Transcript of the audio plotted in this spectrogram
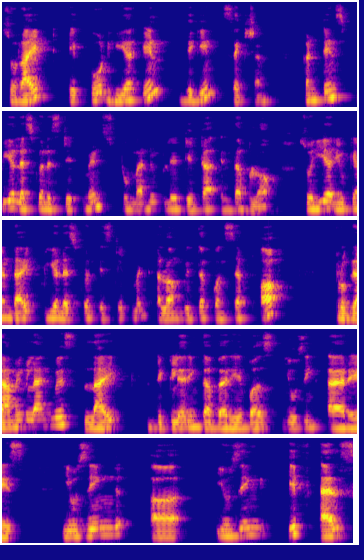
So write a code here in begin section. Contains PLSQL statements to manipulate data in the block. So here you can write PLSQL statement along with the concept of programming language like declaring the variables using arrays using uh, using if else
